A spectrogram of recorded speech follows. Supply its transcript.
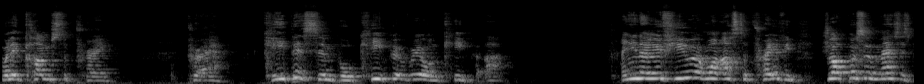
when it comes to pray, prayer. Keep it simple, keep it real, and keep it up. And you know, if you want us to pray for you, drop us a message,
